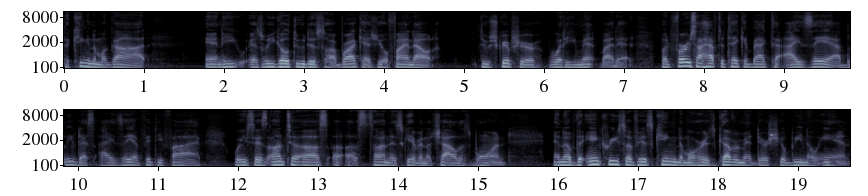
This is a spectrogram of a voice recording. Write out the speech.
the kingdom of God, and he, as we go through this uh, broadcast, you'll find out through scripture what he meant by that. But first, I have to take it back to Isaiah. I believe that's Isaiah 55, where he says, Unto us a, a son is given, a child is born. And of the increase of his kingdom or his government, there shall be no end.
